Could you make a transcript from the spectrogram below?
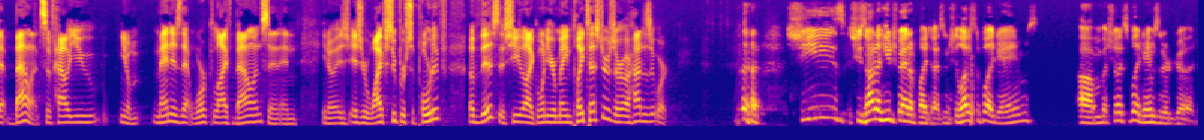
that balance of how you you know manage that work life balance and, and you know is, is your wife super supportive of this is she like one of your main playtesters or, or how does it work she's she's not a huge fan of playtesting she loves to play games um, but she likes to play games that are good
